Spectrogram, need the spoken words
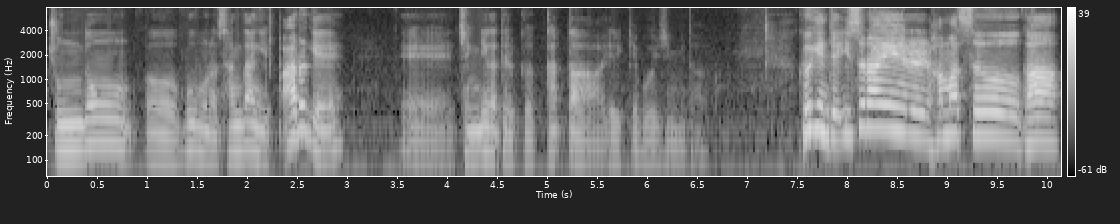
중동 어, 부분은 상당히 빠르게 에, 정리가 될 것 같다 이렇게 보여집니다. 거기 이제 이스라엘 하마스가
